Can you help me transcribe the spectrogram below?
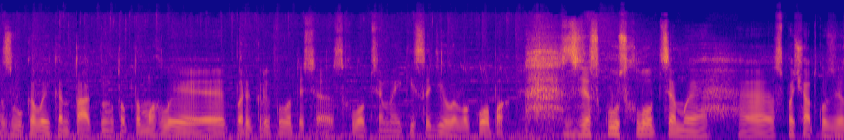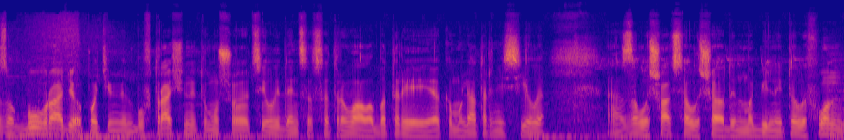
звуковий контакт, ну, тобто могли перекрикуватися з хлопцями, які сиділи в окопах. Зв'язку з хлопцями е, спочатку зв'язок був радіо, потім він був втрачений, тому що цілий день це все тривало, батареї, акумуляторні сіли. Е, Залишався лише один мобільний телефон,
